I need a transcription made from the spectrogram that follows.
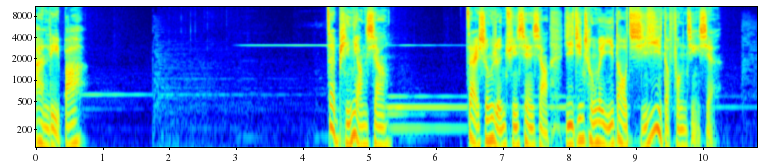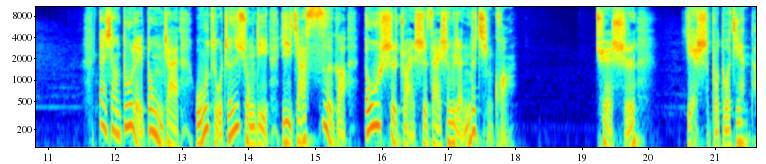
案例八，在平阳乡，再生人群现象已经成为一道奇异的风景线。但像都垒洞寨吴祖珍兄弟一家四个都是转世再生人的情况，确实也是不多见的。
